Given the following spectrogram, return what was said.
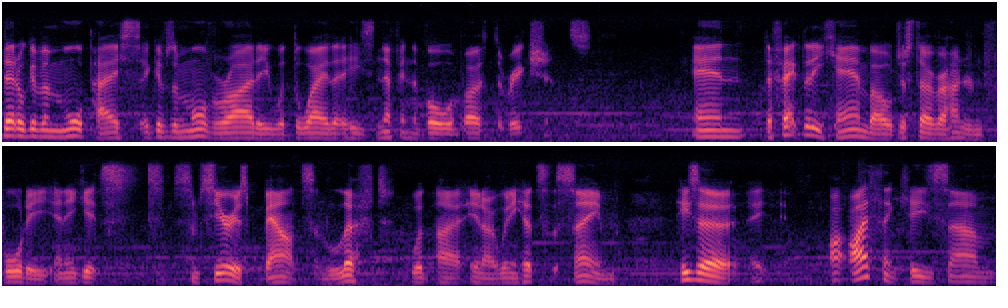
That'll give him more pace. It gives him more variety with the way that he's nipping the ball in both directions. And the fact that he can bowl just over 140 and he gets some serious bounce and lift with, uh, you know, when he hits the seam, he's a. I think he's um,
